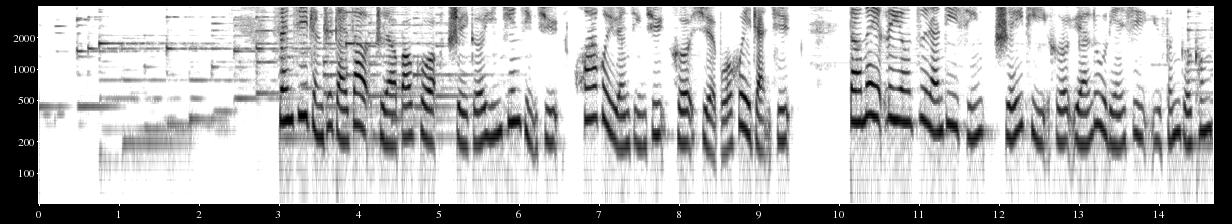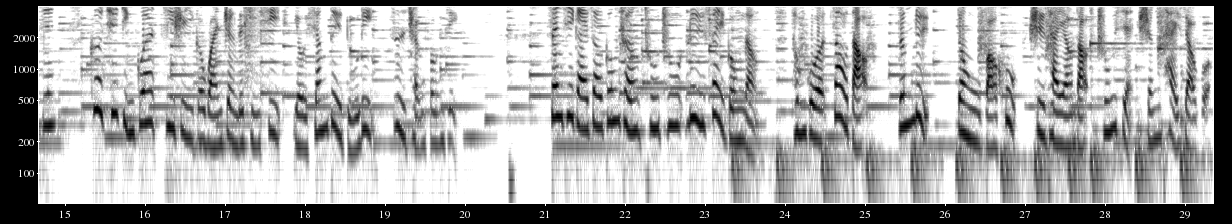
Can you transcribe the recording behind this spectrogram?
三期整治改造主要包括水阁云天景区、花卉园景区和雪博会展区。岛内利用自然地形、水体和原路联系与分隔空间，各区景观既是一个完整的体系，又相对独立，自成风景。三期改造工程突出绿肺功能，通过造岛、增绿、动物保护，使太阳岛出现生态效果。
